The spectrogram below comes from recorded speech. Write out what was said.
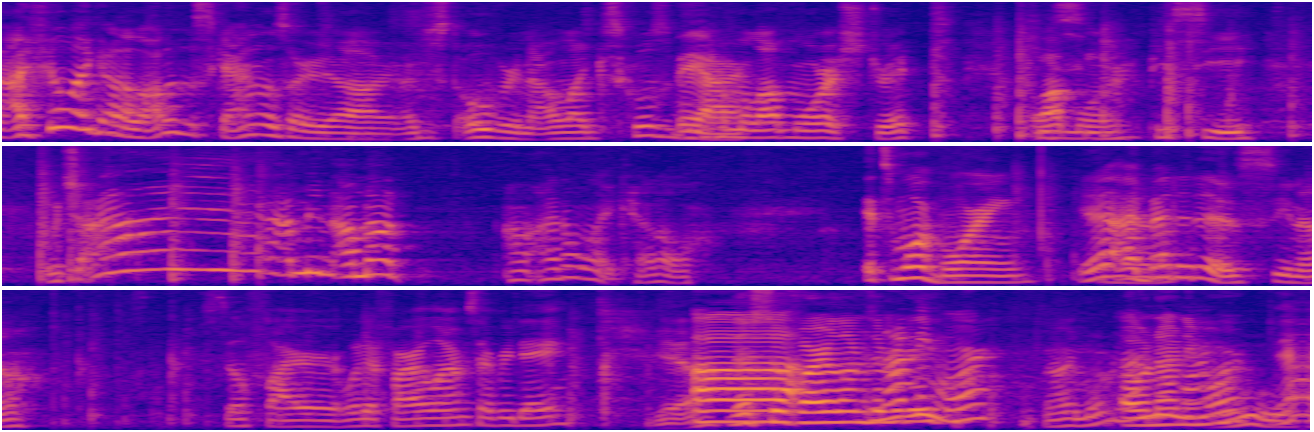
I feel like a lot of the scandals are uh, are just over now. Like schools have become are. a lot more strict, a lot more PC, which I I mean I'm not I I don't like at all. it's more boring. Yeah, I bet it is. You know. Still fire. What are fire alarms every day? Yeah. There's still Uh, fire alarms every day. Not every day? anymore. not anymore. Oh, not anymore? anymore. Ooh. Yeah.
